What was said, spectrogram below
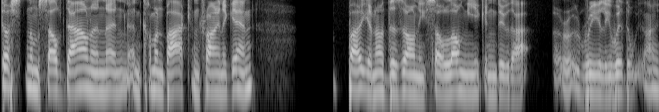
dusting himself down and, and, and coming back and trying again but you know there's only so long you can do that really with uh,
